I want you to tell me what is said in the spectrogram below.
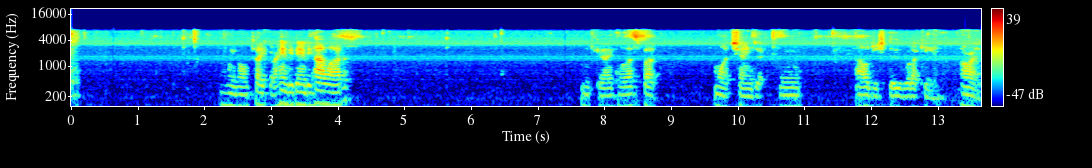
And we're gonna take our handy dandy highlighter. Okay, well, that's about, I'm gonna change that. Mm, I'll just do what I can. All right.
